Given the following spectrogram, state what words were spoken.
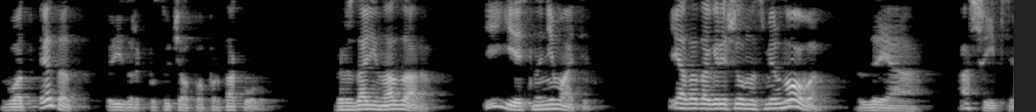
Вот этот, призрак постучал по протоколу, гражданин Назаров, и есть наниматель. Я тогда грешил на Смирнова? Зря. Ошибся.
